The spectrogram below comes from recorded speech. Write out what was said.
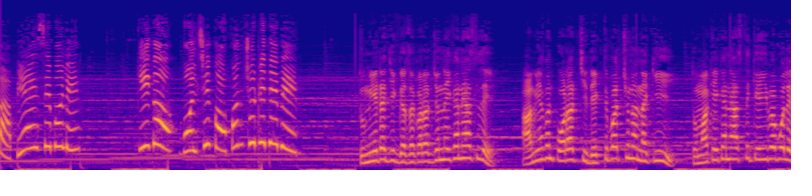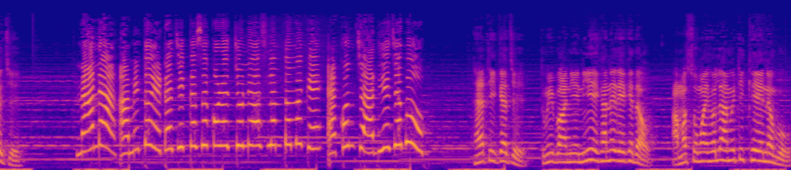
পাপিয়া এসে বলে কি গো বলছি কখন ছুটি দেবে? তুমি এটা জিজ্ঞাসা করার জন্য এখানে আসলে? আমি এখন পড়াচ্ছি দেখতে পাচ্ছ না নাকি? তোমাকে এখানে আসতে কেই বা বলেছে? না না আমি তো এটা জিজ্ঞাসা করার জন্য আসলাম তোমাকে। এখন চা দিয়ে যাব? হ্যাঁ ঠিক আছে। তুমি বানিয়ে নিয়ে এখানে রেখে দাও। আমার সময় হলে আমি ঠিক খেয়ে নেব।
